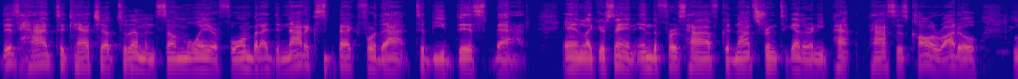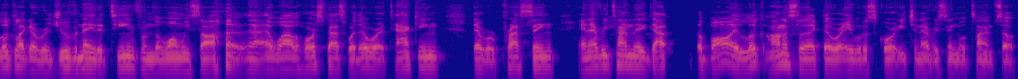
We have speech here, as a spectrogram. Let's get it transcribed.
this had to catch up to them in some way or form. But I did not expect for that to be this bad. And like you're saying, in the first half, could not string together any pa- passes. Colorado looked like a rejuvenated team from the one we saw at Wild Horse Pass, where they were attacking, they were pressing, and every time they got the ball, it looked honestly like they were able to score each and every single time. So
